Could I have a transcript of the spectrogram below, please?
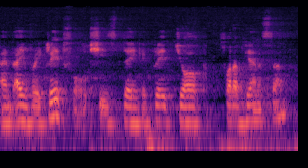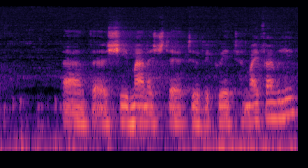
and I'm very grateful. She's doing a great job for Afghanistan, and uh, she managed uh, to evacuate my family,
